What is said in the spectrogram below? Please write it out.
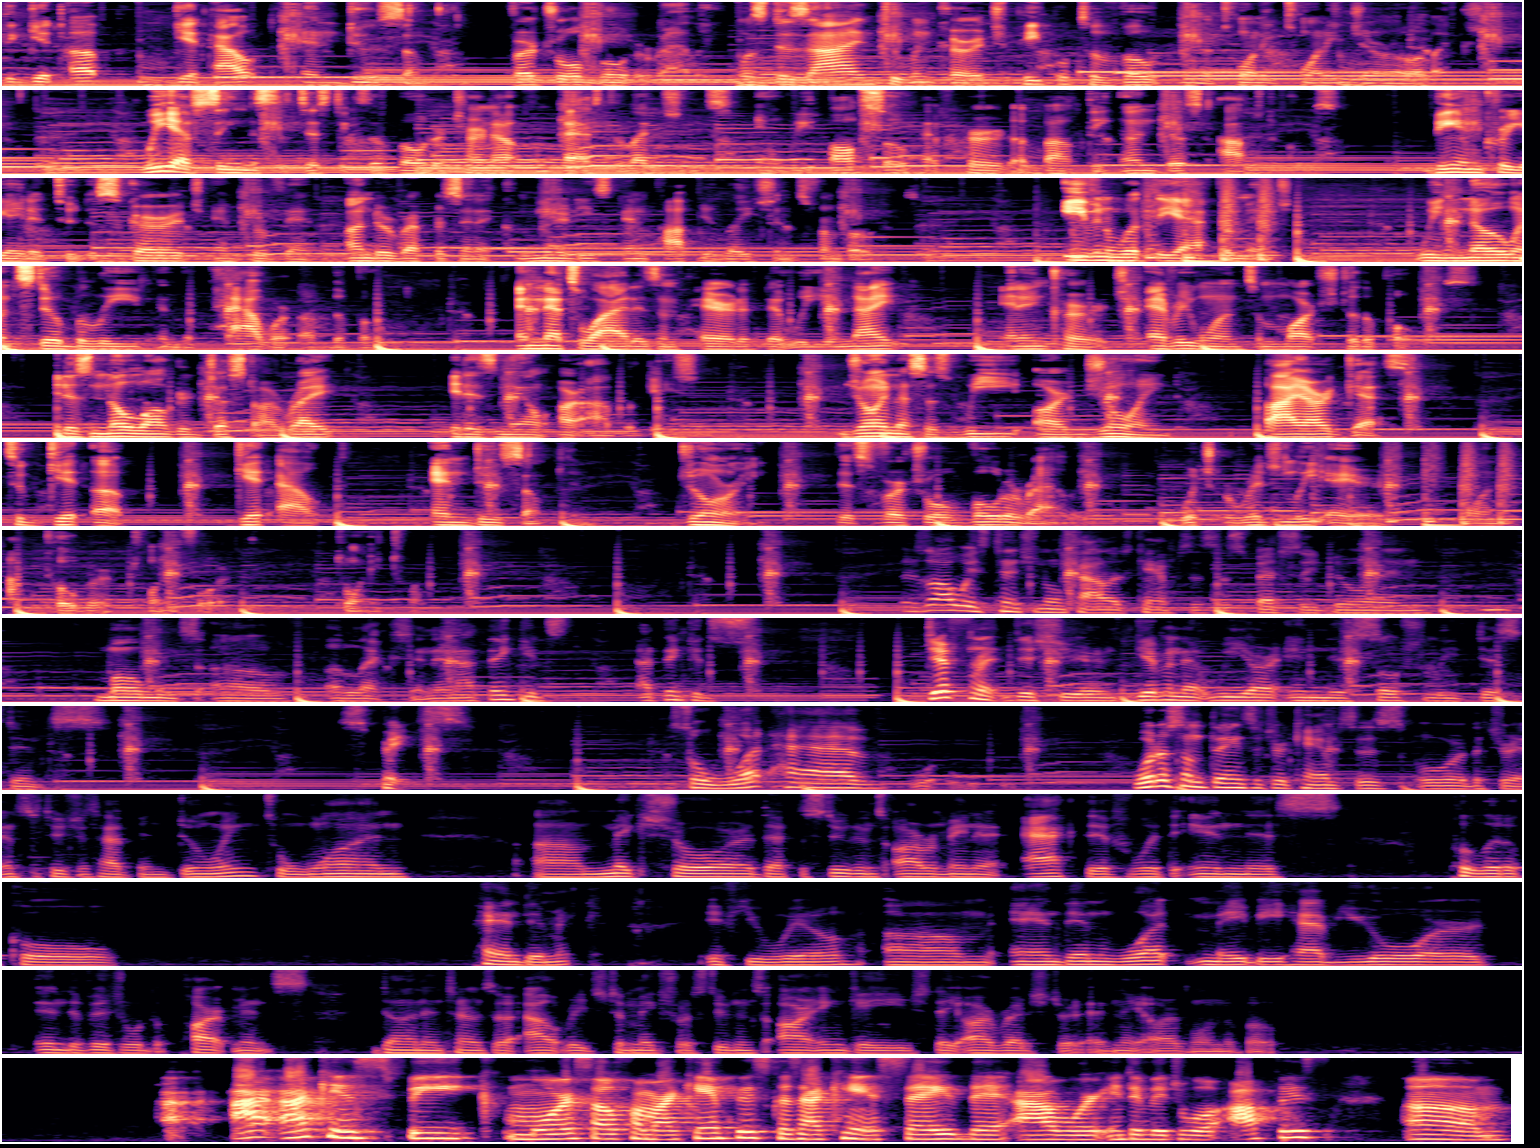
The Get Up, Get Out, and Do Something virtual voter rally was designed to encourage people to vote in the 2020 general election. We have seen the statistics of voter turnout from past elections, and we also have heard about the unjust obstacles being created to discourage and prevent underrepresented communities and populations from voting. Even with the aforementioned, we know and still believe in the power of the vote. And that's why it is imperative that we unite and encourage everyone to march to the polls. It is no longer just our right, it is now our obligation. Join us as we are joined by our guests to get up, get out, and do something during this virtual voter rally which originally aired on October 24th, 2020. There's always tension on college campuses, especially during moments of election. And I think it's I think it's different this year, given that we are in this socially distanced space. So what have what are some things that your campuses or that your institutions have been doing to one um, make sure that the students are remaining active within this political pandemic, if you will. Um, and then what maybe have your individual departments done in terms of outreach to make sure students are engaged, they are registered, and they are going to vote? I, I can speak more so from our campus because I can't say that our individual office um,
